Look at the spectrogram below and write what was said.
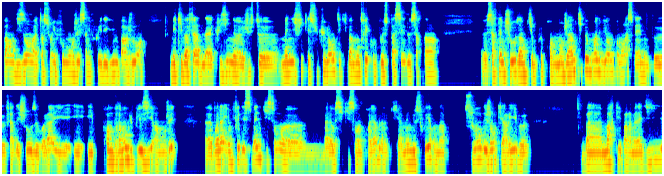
pas en disant attention, il faut manger 5 fruits et légumes par jour, mais qui va faire de la cuisine euh, juste euh, magnifique et succulente et qui va montrer qu'on peut se passer de certains, euh, certaines choses. Un petit, on peut prendre, manger un petit peu moins de viande pendant la semaine, on peut faire des choses voilà, et, et, prendre vraiment du plaisir à manger. voilà, et on fait des semaines qui sont bah là aussi qui sont incroyables, qui amènent le sourire. On a souvent des gens qui arrivent bah, marqués par la maladie,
